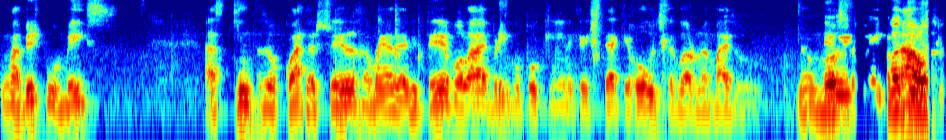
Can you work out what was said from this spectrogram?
uma vez por mês às quintas ou quartas-feiras, amanhã deve ter, vou lá e brinco um pouquinho naquele stack hold, que agora não é mais o, não. Eu, enquanto, não tiver,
